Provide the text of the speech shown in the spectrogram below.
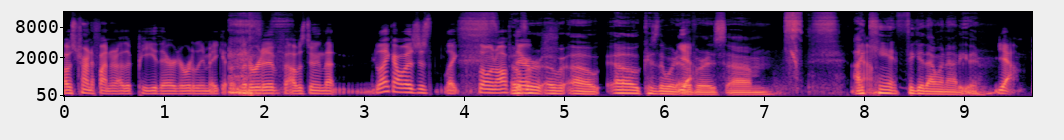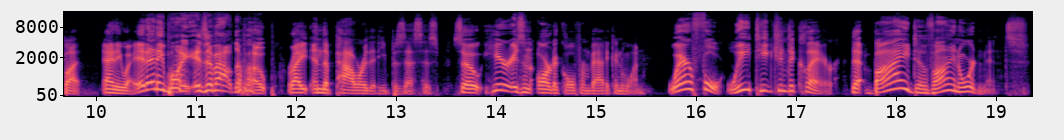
I was trying to find another P there to really make it alliterative. I was doing that like I was just like throwing off there. Over, over. Oh, oh, because the word Yeah. over is. Um, I can't figure that one out either. Yeah, but anyway, at any point, it's about the Pope, right, and the power that he possesses. So here is an article from Vatican I. Wherefore, we teach and declare that by divine ordinance,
